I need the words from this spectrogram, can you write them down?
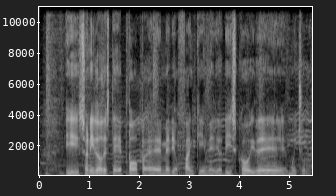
Y sonido de este pop eh, medio funky, medio disco y de muy chulo.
